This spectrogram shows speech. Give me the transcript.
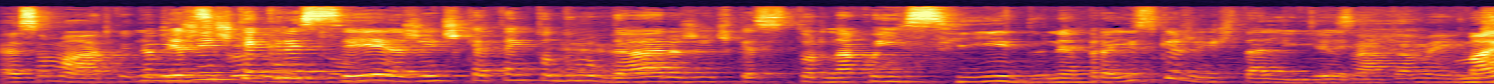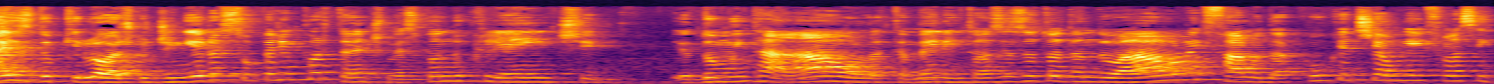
essa marca. Não, e a gente quer crescer, a gente quer estar em todo é. lugar, a gente quer se tornar conhecido, né? Para isso que a gente está ali. Exatamente. Mais do que, lógico, o dinheiro é super importante, mas quando o cliente. Eu dou muita aula também, né? então às vezes eu estou dando aula e falo da Cookit e alguém fala assim:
